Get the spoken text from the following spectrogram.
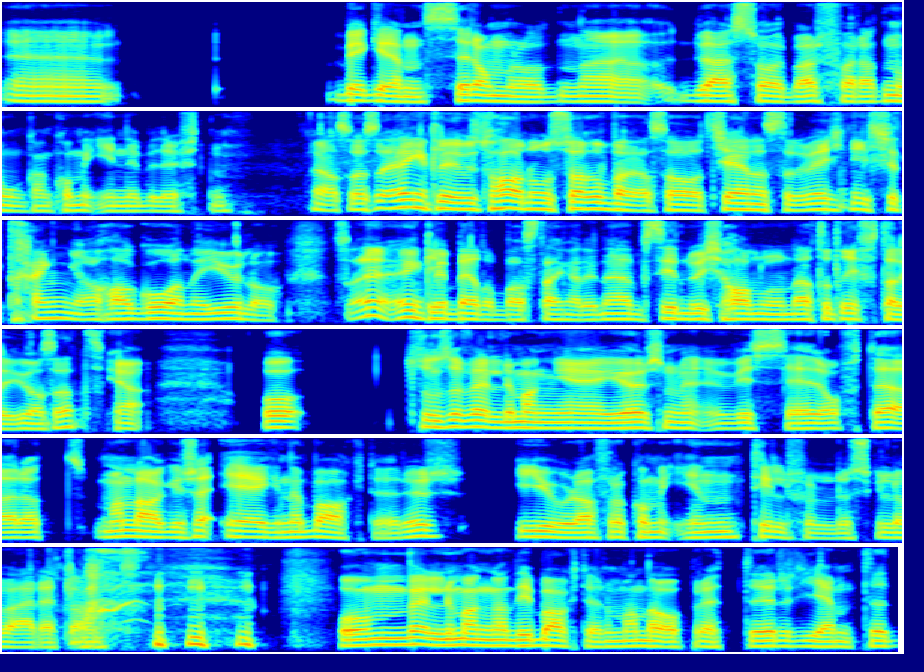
eh, begrenser områdene du er sårbar for at noen kan komme inn i bedriften. Ja, så, så egentlig Hvis du har noen servere og tjenester du egentlig ikke trenger å ha gående i jula, så er det egentlig bedre å bare stenge de ned, siden du ikke har noen der til å drifte de uansett. Ja, Og sånn som veldig mange gjør, som vi ser ofte, er at man lager seg egne bakdører i jula for å komme inn tilfelle det skulle være et eller annet. og veldig mange av de bakdørene man da oppretter hjem til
